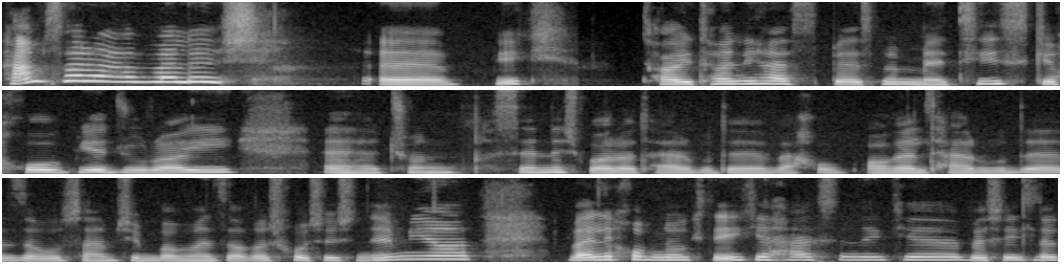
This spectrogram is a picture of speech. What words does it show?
همسر اولش یک تایتانی هست به اسم متیس که خب یه جورایی چون سنش بالاتر بوده و خب عاقلتر بوده زئوس همچین با مزاقش خوشش نمیاد. ولی خب نکته ای که هست اینه که به شکل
